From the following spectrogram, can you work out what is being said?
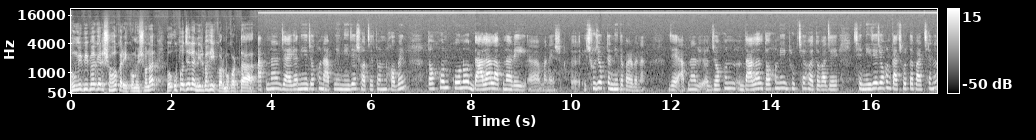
ভূমি বিভাগের সহকারী কমিশনার ও উপজেলা নির্বাহী কর্মকর্তা। আপনার জায়গা নিয়ে যখন আপনি নিজে সচেতন হবেন, তখন কোনো দালাল আপনার এই মানে সুযোগটা নিতে পারবে না। যে আপনার যখন দালাল তখনই ঢুকছে হয়তো বা যে সে নিজে যখন কাজ করতে পারছে না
